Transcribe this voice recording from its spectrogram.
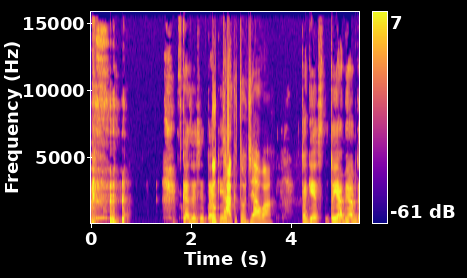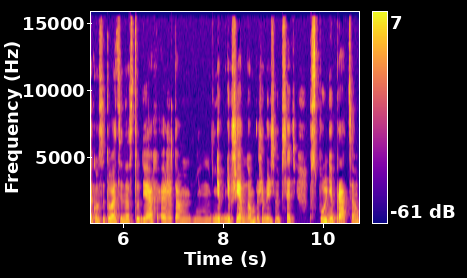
Zgadza się, tak No jest. tak to działa. Tak jest. To ja miałam taką sytuację na studiach, e, że tam mm, nie, nieprzyjemną, że mieliśmy pisać wspólnie pracę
